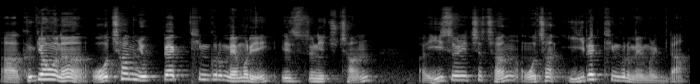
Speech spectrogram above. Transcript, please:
아, 그 경우는 5600 팀그룹 메모리 1순위 추천, 2순위 아, 추천 5200 팀그룹 메모리입니다.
